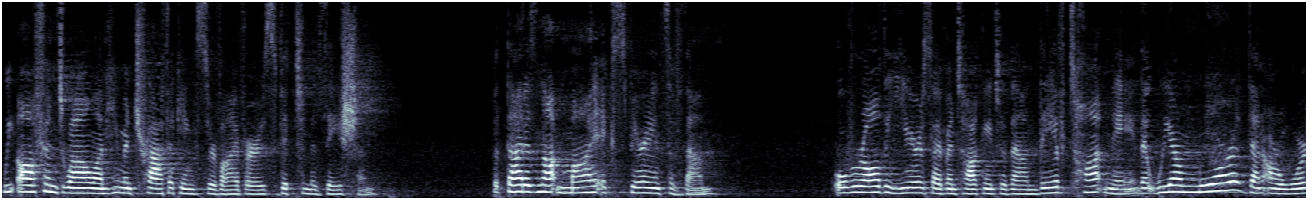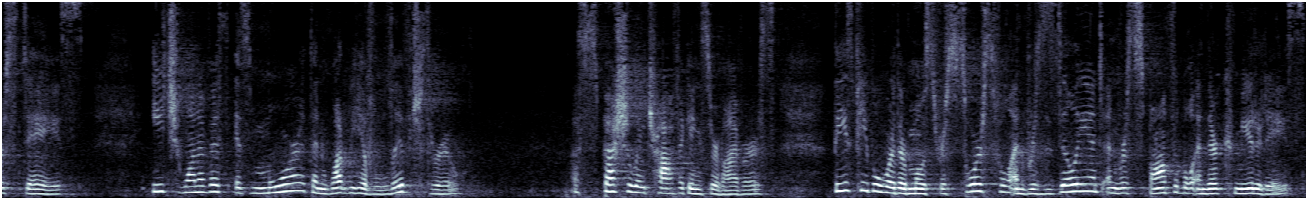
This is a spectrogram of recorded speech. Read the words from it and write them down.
We often dwell on human trafficking survivors' victimization, but that is not my experience of them. Over all the years I've been talking to them, they have taught me that we are more than our worst days. each one of us is more than what we have lived through, especially trafficking survivors. These people were the most resourceful and resilient and responsible in their communities.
